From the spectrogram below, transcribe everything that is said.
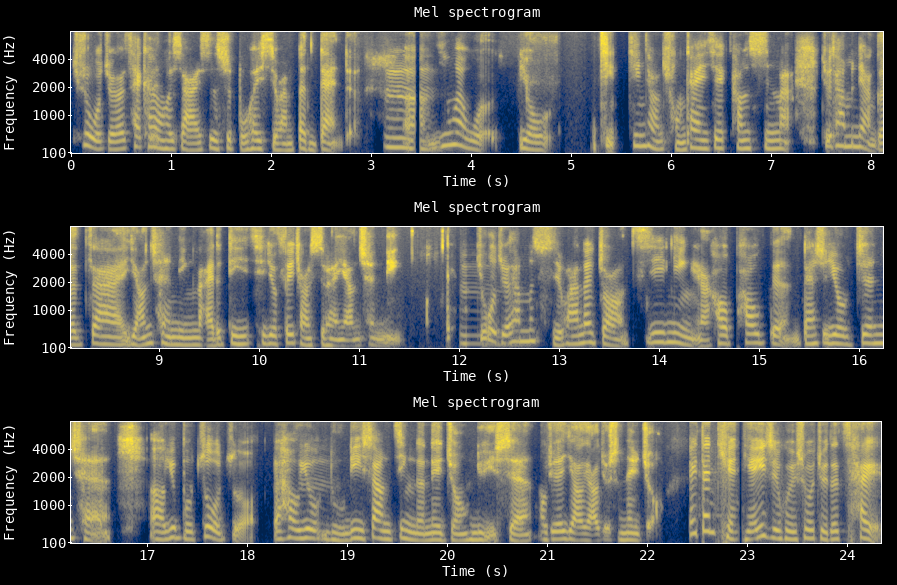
就是我觉得蔡康永和小 S 是不会喜欢笨蛋的，嗯，因为我有经经常重看一些康熙嘛，就他们两个在杨丞琳来的第一期就非常喜欢杨丞琳。就我觉得他们喜欢那种机灵，然后抛梗，但是又真诚，呃，又不做作，然后又努力上进的那种女生。我觉得瑶瑶就是那种。哎，但甜甜一直会说觉得蔡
